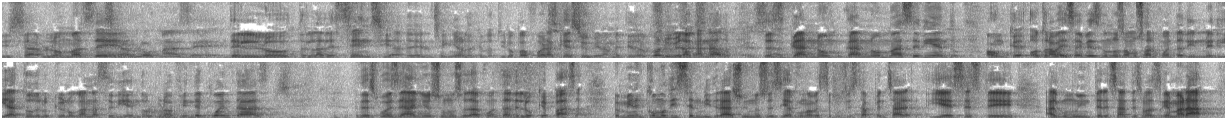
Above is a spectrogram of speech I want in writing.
Y se habló más de Se habló más de... de, lo, de la decencia del señor de que lo tiró para afuera que si hubiera metido el gol Sí, hubiera ganado. entonces ganó ganó más cediendo. Aunque otra vez hay veces no nos vamos a dar cuenta de inmediato de lo que uno gana cediendo pero a fin de cuentas después de años uno se da cuenta de lo que pasa. Pero miren cómo dice el midrash y no sé si alguna vez te pusiste a pensar y es este algo muy interesante es más Gemara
